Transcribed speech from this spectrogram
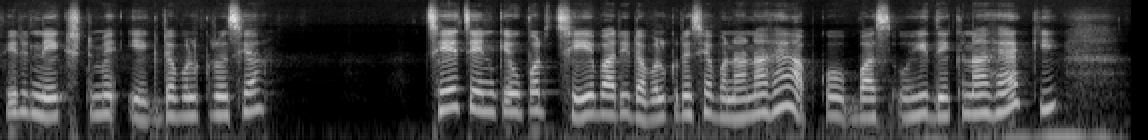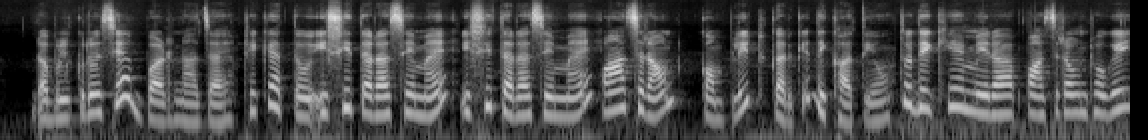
फिर नेक्स्ट में एक डबल क्रोशिया छः चेन के ऊपर छः बारी डबल क्रोशिया बनाना है, आपको बस वही देखना है कि डबल क्रोशिया बढ़ ना जाए, ठीक है? तो इसी तरह से मैं, इसी तरह से मैं पाँच राउंड कंप्लीट करके दिखाती हूँ। तो देखिए, मेरा पाँच राउंड हो गई।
